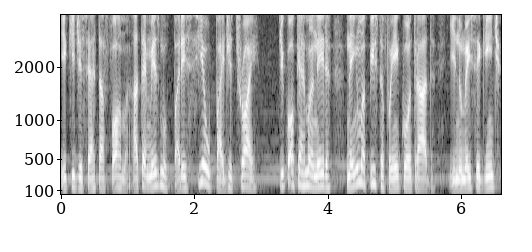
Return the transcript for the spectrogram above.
e que, de certa forma, até mesmo parecia o pai de Troy. De qualquer maneira, nenhuma pista foi encontrada, e no mês seguinte,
